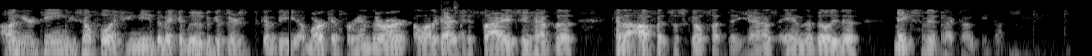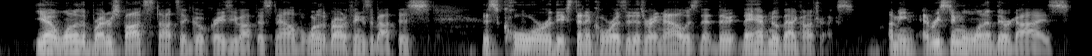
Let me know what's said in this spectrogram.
on your team. He's helpful if you need to make a move because there's going to be a market for him. There aren't a lot of guys Definitely. his size who have the kind of offensive skill set that he has and the ability to make some impact on defense. Yeah, one of the brighter spots, not to go crazy about this now, but one of the broader things about this this core, the extended core as it is right now, is that they have no bad contracts. I mean, every single one of their guys,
